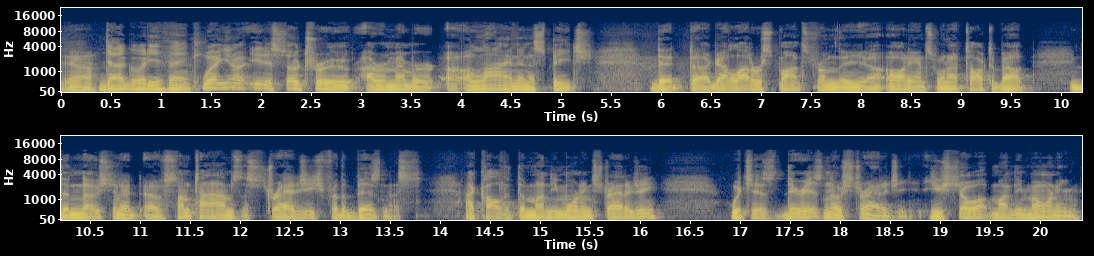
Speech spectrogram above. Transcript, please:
Yeah. Doug, what do you think? Well, you know, it is so true. I remember a, a line in a speech that uh, got a lot of response from the uh, audience when I talked about the notion of, of sometimes the strategy for the business I called it the Monday morning strategy, which is there is no strategy. You show up Monday morning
